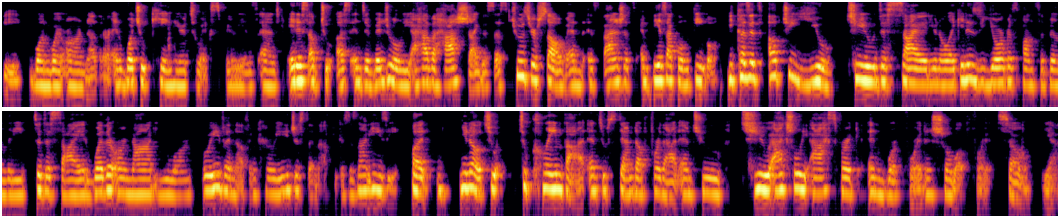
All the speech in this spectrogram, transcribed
be one way or another and what you came here to experience and it is up to us individually i have a hashtag that says choose yourself and in spanish it's empieza contigo because it's up to you to decide, you know, like it is your responsibility to decide whether or not you are brave enough and courageous enough because it's not easy. But, you know, to to claim that and to stand up for that and to to actually ask for it and work for it and show up for it. So yeah.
